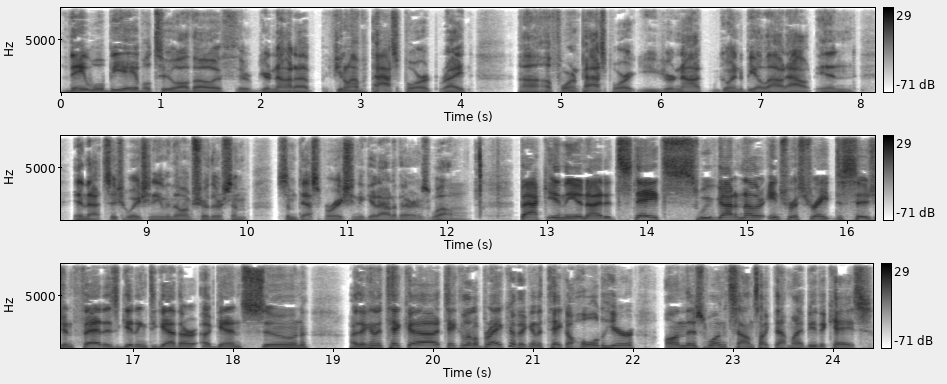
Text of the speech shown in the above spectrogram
they will be able to. Although, if you're not a, if you don't have a passport, right, uh, a foreign passport, you, you're not going to be allowed out in in that situation. Even though I'm sure there's some some desperation to get out of there as well. Back in the United States, we've got another interest rate decision. Fed is getting together again soon Are they going to take a take a little break? Are they going to take a hold here on this one? Sounds like that might be the case.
